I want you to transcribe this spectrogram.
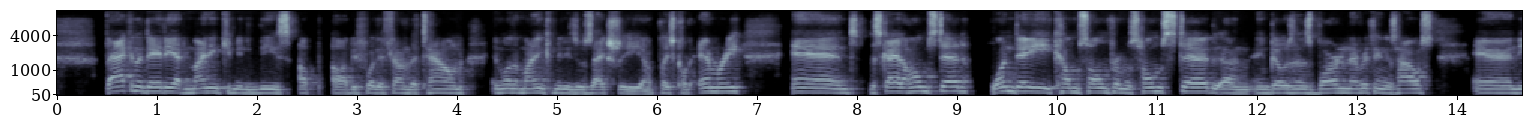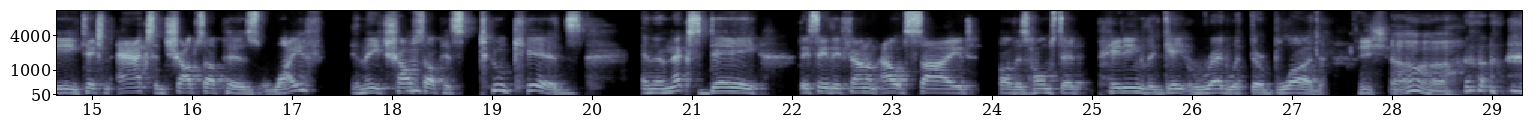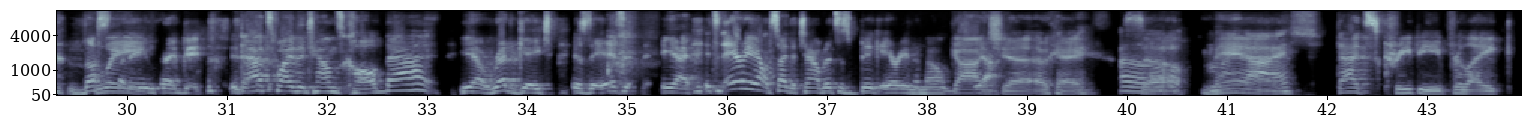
back in the day, they had mining communities up uh, before they founded the town. And one of the mining communities was actually a place called Emery. And this guy had a homestead. One day he comes home from his homestead and, and goes in his barn and everything, his house, and he takes an axe and chops up his wife, and then he chops mm-hmm. up his two kids. And the next day, they say they found him outside of his homestead, painting the gate red with their blood. Oh, thus Wait, the name Redgate. that's why the town's called that. Yeah, Redgate is the it's, yeah, it's an area outside the town, but it's this big area in the mountains. Gotcha. Yeah. Okay. Oh, so man, that's creepy for like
